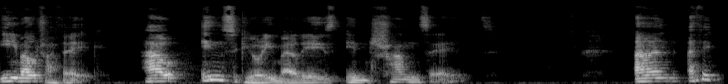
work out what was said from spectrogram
email traffic, how insecure email is in transit, and I think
